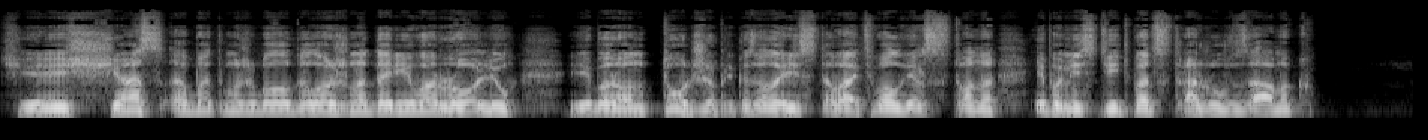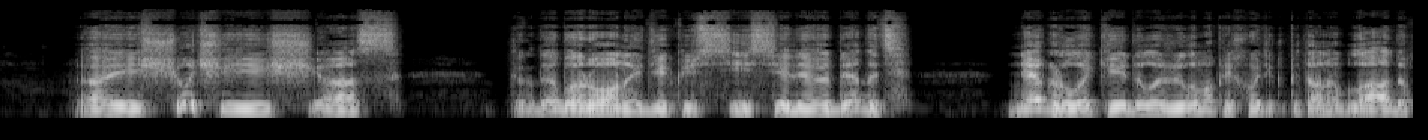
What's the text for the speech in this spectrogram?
Через час об этом уже было доложено Дарива Ролю, и барон тут же приказал арестовать Волверстона и поместить под стражу в замок. А еще через час, когда барон и Дикюси сели обедать, негр-лакей доложил им о приходе капитана Блада.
